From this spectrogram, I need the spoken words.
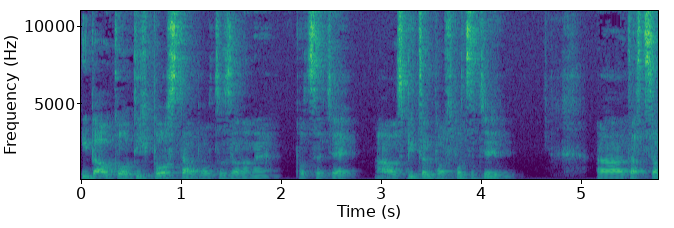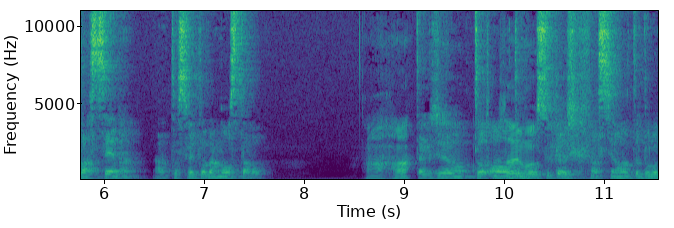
iba okolo tých postav bolo to zelené v podstate. A zbytok bol v podstate uh, tá celá scéna. A to svetlo tam ostalo. Aha. Takže ono to, to, ono to bolo super, že vlastne ono to bolo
